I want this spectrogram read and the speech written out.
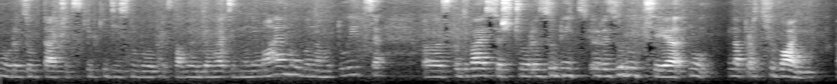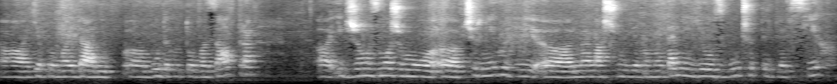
ну, результатів, скільки дійсно було представлено делегатів, ми не маємо, вона готується. Сподіваюся, що резолюція ну, напрацювань Євромайданів буде готова завтра. І вже ми зможемо в Чернігові на нашому Євромайдані її озвучити для всіх,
